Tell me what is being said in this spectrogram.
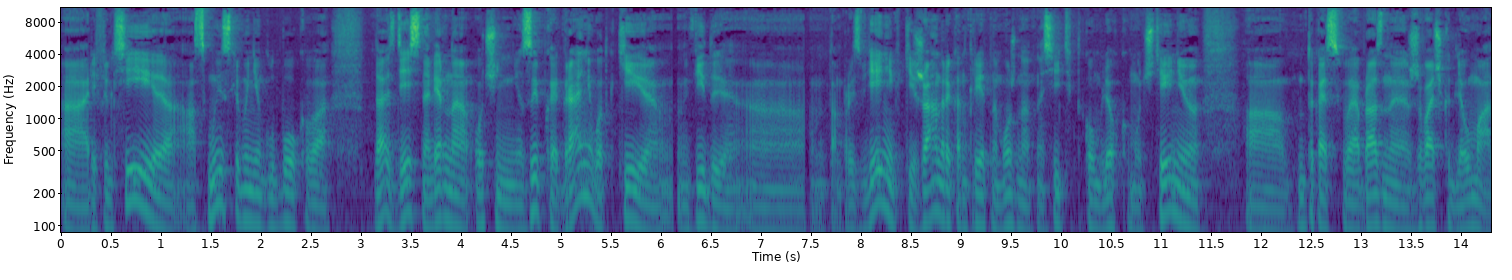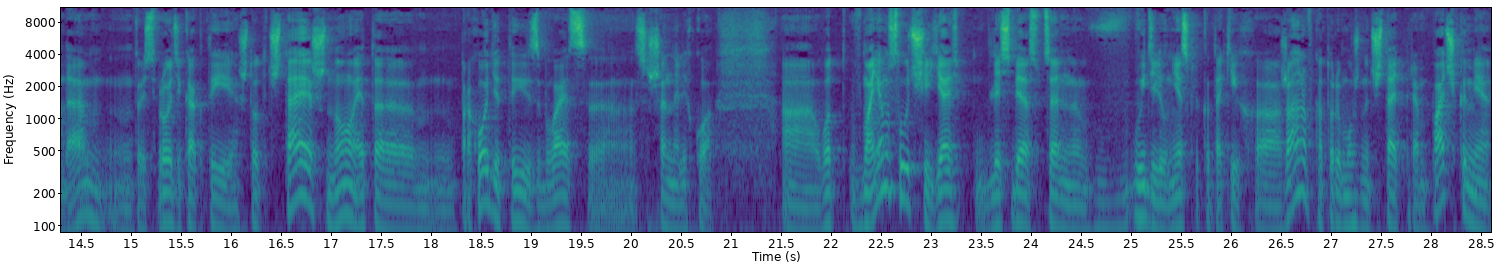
а, рефлексии, осмысливания глубокого, да, здесь, наверное, очень зыбкая грань, вот какие виды там, произведений, какие жанры конкретно можно относить к такому легкому чтению, ну, такая своеобразная жвачка для ума, да, то есть вроде как ты что-то читаешь, но это проходит и забывается совершенно легко. А, вот в моем случае я для себя специально выделил несколько таких а, жанров, которые можно читать прям пачками,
